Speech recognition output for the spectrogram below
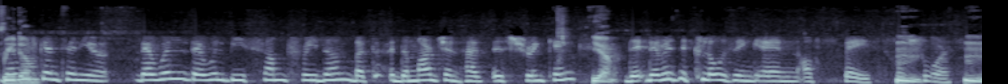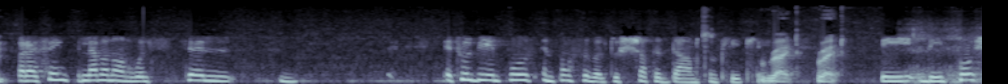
freedom? Continue. There will there will be some freedom, but the margin has is shrinking. Yeah, there, there is a closing in of space for mm. sure. Mm. But I think Lebanon will still. It will be impos- impossible to shut it down completely. Right, right. The the push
